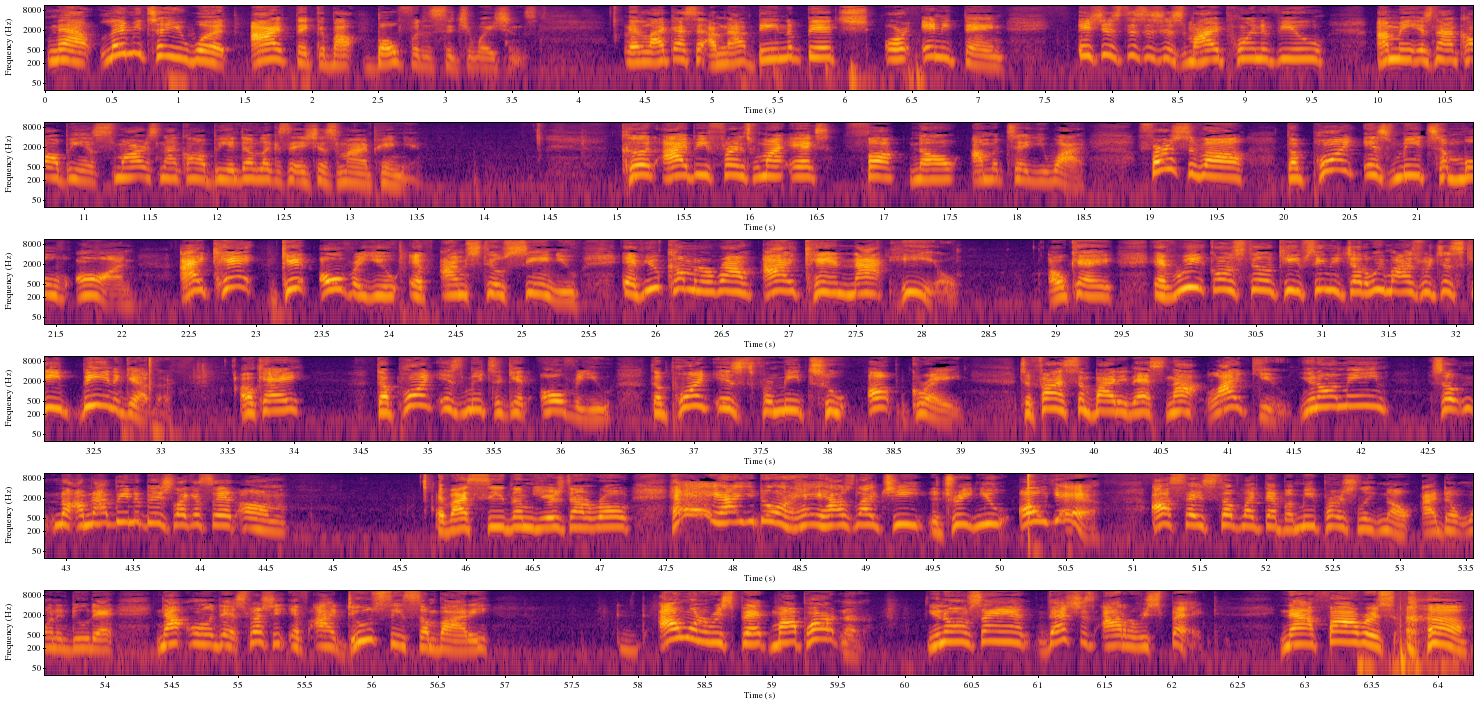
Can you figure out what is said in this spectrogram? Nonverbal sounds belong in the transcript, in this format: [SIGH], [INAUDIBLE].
Now, let me tell you what I think about both of the situations. And like I said, I'm not being a bitch or anything. It's just this is just my point of view. I mean, it's not called being smart, it's not called being dumb. Like I said, it's just my opinion. Could I be friends with my ex? Fuck no. I'm gonna tell you why. First of all, the point is me to move on. I can't get over you if I'm still seeing you. If you coming around, I cannot heal. Okay? If we gonna still keep seeing each other, we might as well just keep being together. Okay? The point is me to get over you. The point is for me to upgrade, to find somebody that's not like you. You know what I mean? So no, I'm not being a bitch. Like I said, um, if I see them years down the road, hey, how you doing? Hey, how's life cheat, treating you? Oh yeah. I'll say stuff like that, but me personally, no, I don't want to do that. Not only that, especially if I do see somebody, I want to respect my partner. You know what I'm saying? That's just out of respect. Now, as far as uh,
